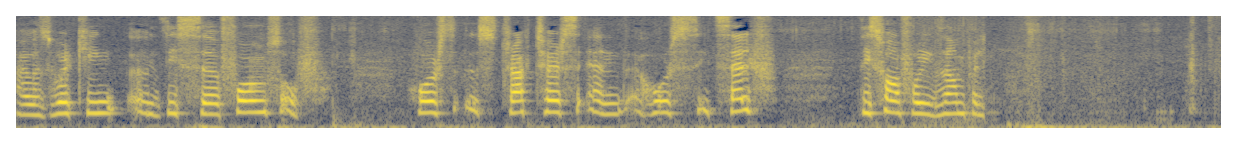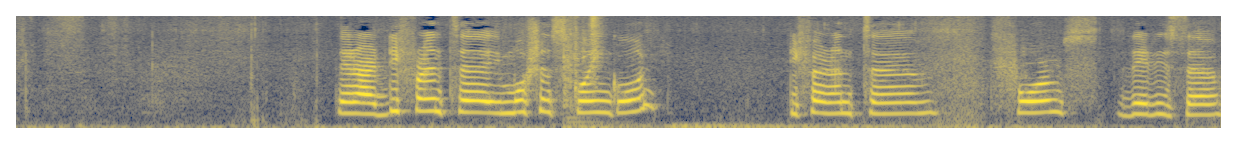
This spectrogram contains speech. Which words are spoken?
I was working uh, these uh, forms of horse structures and horse itself. This one for example. There are different uh, emotions going on different um, forms. There is a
